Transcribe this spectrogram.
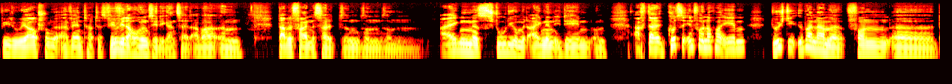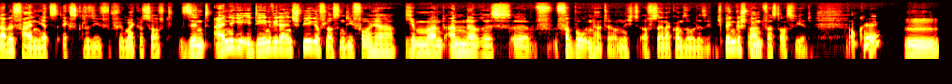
wie du ja auch schon erwähnt hattest, wir wiederholen sie die ganze Zeit, aber ähm, Double Fine ist halt so ein, so ein, so ein eigenes Studio mit eigenen Ideen und ach da kurze Info nochmal eben durch die Übernahme von äh, Double Fine jetzt exklusiv für Microsoft sind einige Ideen wieder ins Spiel geflossen die vorher jemand anderes äh, verboten hatte und nicht auf seiner Konsole sehen ich bin gespannt was draus wird Okay. mhm.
